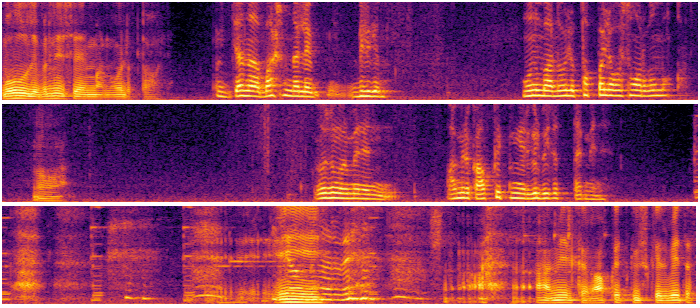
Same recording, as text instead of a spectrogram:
бул эле бир нерселердин баарын ойлоп Ой, жана башында эле билгем мунун баарын ойлоп таппай эле койсоңор болмок ооба өзүңөр менен америкага алып кеткиңер келбей атат да мени америкага алып кеткибиз келбей атат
